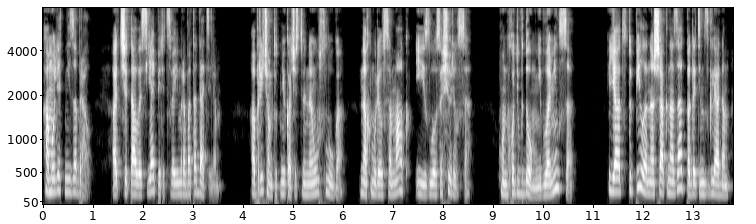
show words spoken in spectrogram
амулет не забрал. Отчиталась я перед своим работодателем. «А при чем тут некачественная услуга?» Нахмурился маг и зло сощурился. «Он хоть в дом не вломился?» Я отступила на шаг назад под этим взглядом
